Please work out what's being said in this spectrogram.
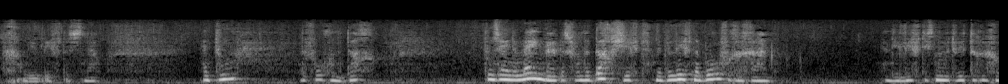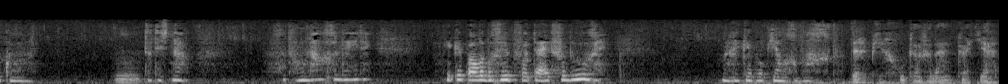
Gaan die liefde snel. En toen, de volgende dag... Toen zijn de mijnwerkers van de dagshift met de lift naar boven gegaan. En die lift is nooit weer teruggekomen. Dat is nou... God, hoe lang geleden? Ik heb alle begrip voor tijd verloren. Maar ik heb op jou gewacht. Daar heb je goed aan gedaan, Katja.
